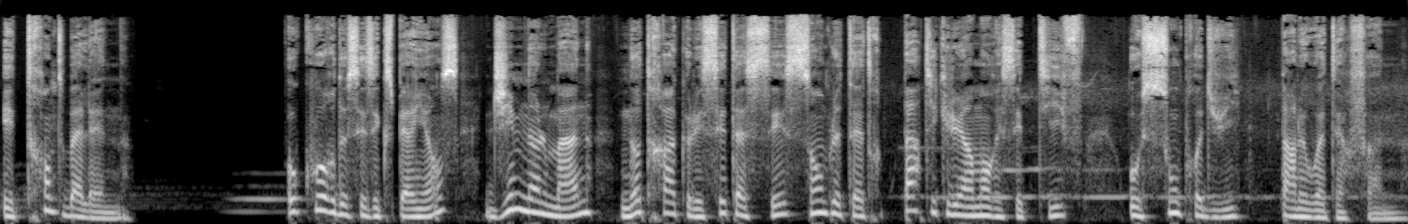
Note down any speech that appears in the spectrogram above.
et 30 baleines. Au cours de ses expériences, Jim Nolman notera que les cétacés semblent être particulièrement réceptifs aux sons produits par le waterphone.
